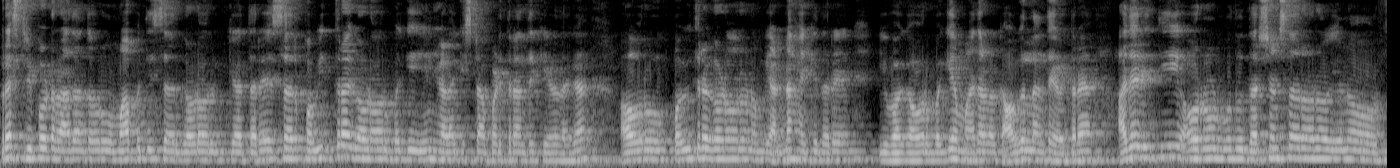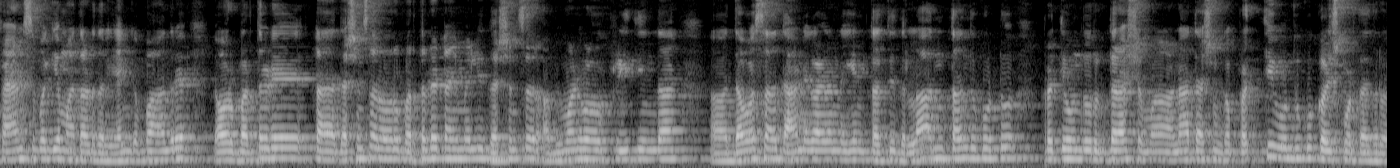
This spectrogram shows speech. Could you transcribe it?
ಪ್ರೆಸ್ ರಿಪೋರ್ಟರ್ ಆದಂಥವ್ರು ಉಮಾಪತಿ ಸರ್ ಗೌಡ ಅವ್ರಿಗೆ ಕೇಳ್ತಾರೆ. ಸರ್ ಪವಿತ್ರ ಗೌಡ ಅವ್ರ ಬಗ್ಗೆ ಏನು ಹೇಳಕ್ಕೆ ಇಷ್ಟಪಡ್ತೀರಾ? ಅಂತ ಕೇಳಿದಾಗ, ಅವರು ಪವಿತ್ರ ಗೌಡ ಅವರು ನಮಗೆ ಅಣ್ಣ ಹಾಕಿದ್ದಾರೆ. ಇವಾಗ ಅವ್ರ ಬಗ್ಗೆ ಮಾತಾಡೋಕೆ ಆಗಲ್ಲ ಅಂತ ಹೇಳ್ತಾರೆ. ಅದೇ ರೀತಿ ಅವ್ರು ನೋಡ್ಬೋದು, ದರ್ಶನ್ ಸರ್ ಅವರು ಏನೋ ಫ್ಯಾನ್ಸ್ ಬಗ್ಗೆ ಮಾತಾಡಿದಾರೆ ಹೆಂಗಪ್ಪ ಅಂದರೆ, ಅವ್ರ ಬರ್ತ್ಡೇ ಟ ದರ್ಶನ್ ಸರ್ ಅವರ ಬರ್ತ್ಡೇ ಟೈಮಲ್ಲಿ ದರ್ಶನ್ ಸರ್ ಅಭಿಮಾನಿಗಳ ಪ್ರೀತಿಯಿಂದ ದವಸ ಧಾನ್ಯಗಳನ್ನ ಏನು ತರ್ತಿದ್ರಲ್ಲ ಅದನ್ನ ತಂದು ಕೊಟ್ಟು ಪ್ರತಿಯೊಂದು ವೃದ್ಧಾಶ್ರಮ, ಅನಾಥಾಶ್ರಮಕ್ಕೆ ಪ್ರತಿಯೊಂದಕ್ಕೂ ಕಳಿಸ್ಕೊಡ್ತಾ ಇದ್ರು.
